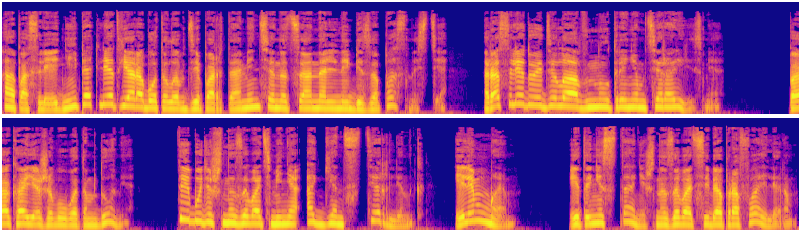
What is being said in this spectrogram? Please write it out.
А последние пять лет я работала в Департаменте национальной безопасности, расследуя дела о внутреннем терроризме. Пока я живу в этом доме, ты будешь называть меня агент Стерлинг или мэм. И ты не станешь называть себя профайлером,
